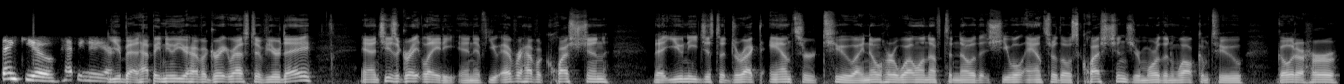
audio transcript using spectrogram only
Thank you. Happy New Year. You bet. Happy New Year. Have a great rest of your day. And she's a great lady. And if you ever have a question that you need just a direct answer to, I know her well enough to know that she will answer those questions. You're more than welcome to go to her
